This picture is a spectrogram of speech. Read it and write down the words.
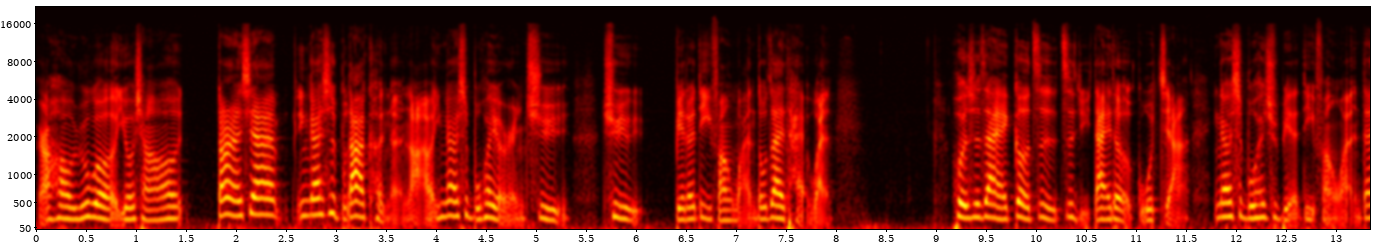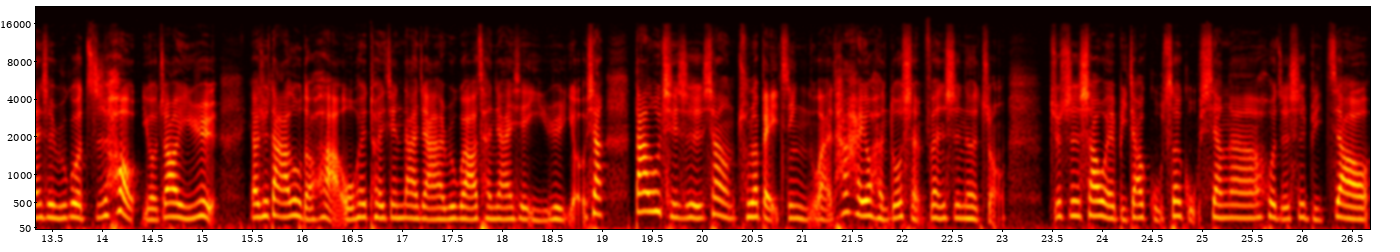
然后如果有想要，当然现在应该是不大可能啦，应该是不会有人去去别的地方玩，都在台湾。或者是在各自自己待的国家，应该是不会去别的地方玩。但是如果之后有朝一日要去大陆的话，我会推荐大家，如果要参加一些一日游，像大陆其实像除了北京以外，它还有很多省份是那种就是稍微比较古色古香啊，或者是比较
